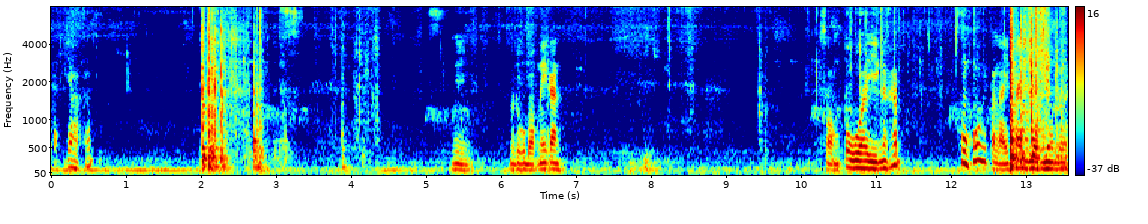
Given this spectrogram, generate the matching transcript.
ออกยากครับ นี่ มาดูกระบอกนี้กัน สองตัวอีกนะครับโอ้โหปลาไหลไส้เดียวกันหมดเลย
